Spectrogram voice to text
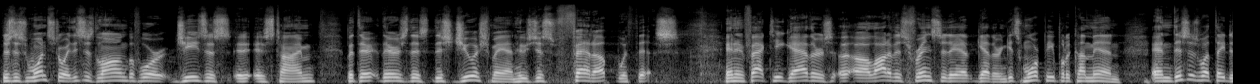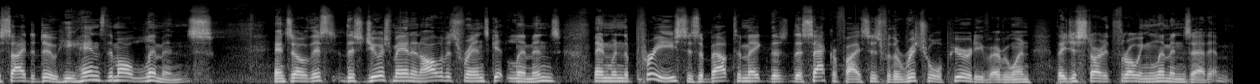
There's this one story. This is long before Jesus' time, but there, there's this, this Jewish man who's just fed up with this. And in fact, he gathers a, a, lot of his friends together and gets more people to come in. And this is what they decide to do. He hands them all lemons and so this, this Jewish man and all of his friends get lemons. And when the priest is about to make the, the sacrifices for the ritual purity of everyone, they just started throwing lemons at him.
